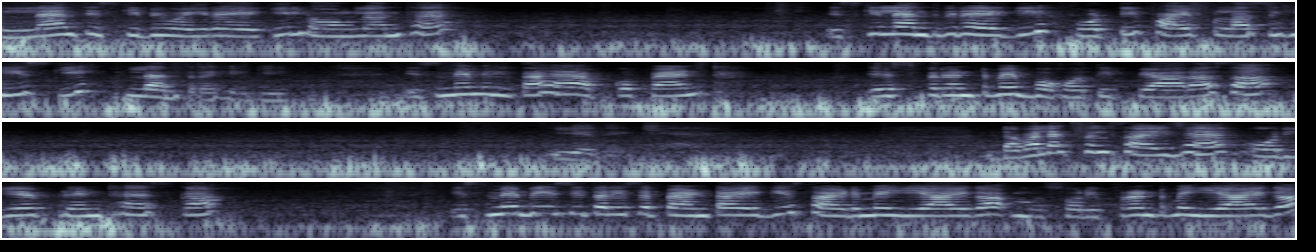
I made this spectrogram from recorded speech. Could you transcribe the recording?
लेंथ इसकी भी वही रहेगी लॉन्ग लेंथ है। इसकी लेंथ भी रहेगी 45 प्लस ही इसकी लेंथ रहेगी। इसमें मिलता है आपको पैंट। इस प्रिंट में बहुत ही प्यारा सा। ये देखिए। डबल एक्सल साइज़ है और ये प्रिंट है इसका। इसमें भी इसी तरह से पैंट आएगी। साइड में ये आएगा सॉरी फ्रंट में ये आएगा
